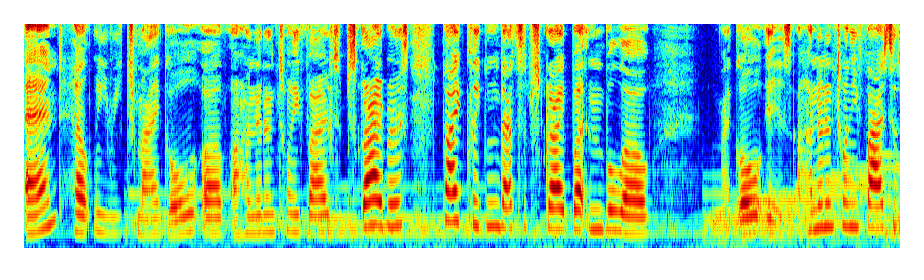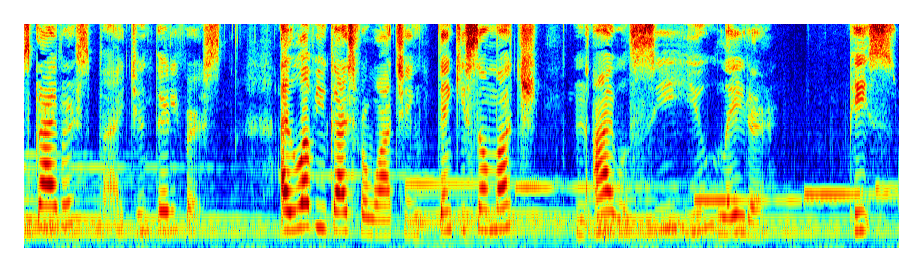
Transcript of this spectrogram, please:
And help me reach my goal of 125 subscribers by clicking that subscribe button below. My goal is 125 subscribers by June 31st. I love you guys for watching. Thank you so much, and I will see you later. Peace.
